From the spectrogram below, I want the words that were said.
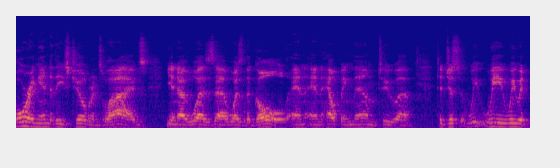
pouring into these children's lives you know, was uh, was the goal, and and helping them to uh, to just we, we we would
